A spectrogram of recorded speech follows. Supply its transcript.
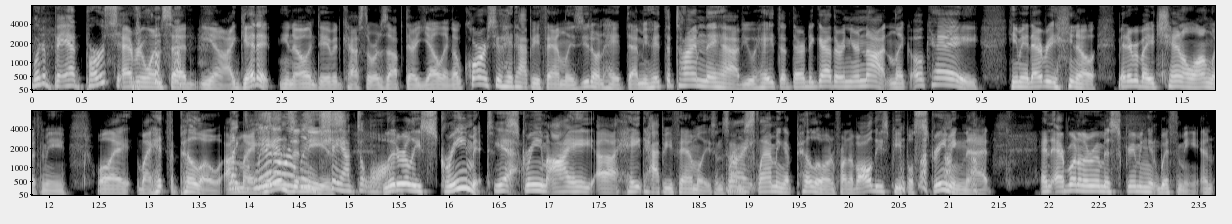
what a bad person. Everyone said, "Yeah, I get it," you know. And David Kessler was up there yelling, "Of course you hate happy families. You don't hate them. You hate the time they have. You hate that they're together and you're not." And like, okay, he made every, you know, made everybody chant along with me while I, I hit the pillow on like my hands and knees. chant along. Literally scream it. Yeah. Scream, I uh, hate happy families. And so I'm slamming a pillow in front of all these people screaming that. And everyone in the room is screaming it with me. And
